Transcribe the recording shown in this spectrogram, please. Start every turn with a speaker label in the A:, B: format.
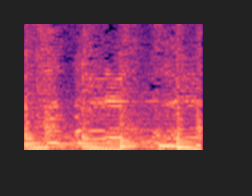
A: goodbye.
